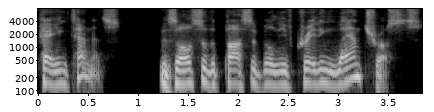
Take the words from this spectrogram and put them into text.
paying tenants. There's also the possibility of creating land trusts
